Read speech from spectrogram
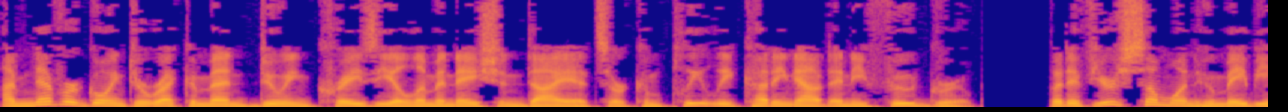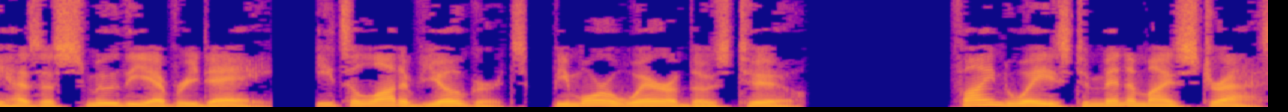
I'm never going to recommend doing crazy elimination diets or completely cutting out any food group. But if you're someone who maybe has a smoothie every day, eats a lot of yogurts, be more aware of those too. Find ways to minimize stress.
